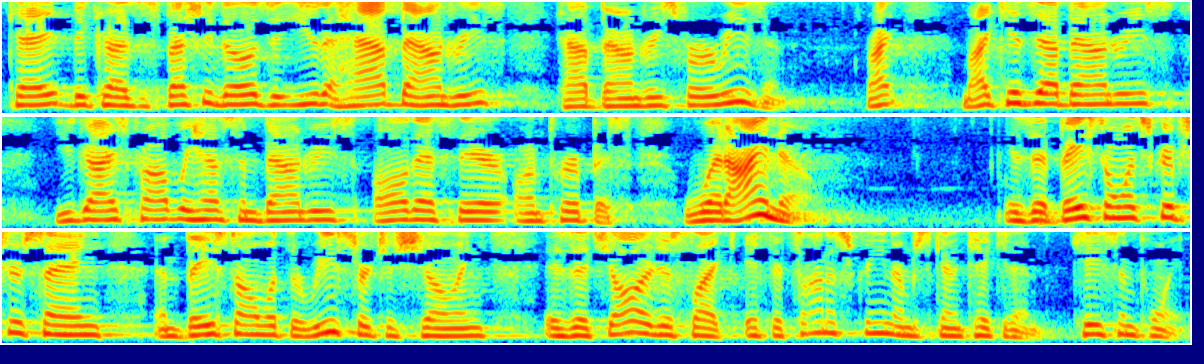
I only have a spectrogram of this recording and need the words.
okay? Because especially those of you that have boundaries, have boundaries for a reason, right? My kids have boundaries. You guys probably have some boundaries. All that's there on purpose. What I know is that based on what scripture is saying and based on what the research is showing is that y'all are just like, if it's on a screen, I'm just going to take it in. Case in point.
